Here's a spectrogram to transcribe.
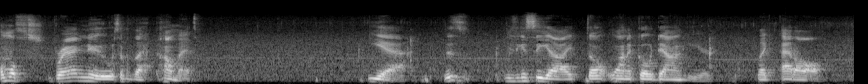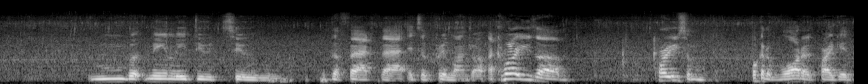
almost brand new except for the helmet. Yeah, this as you can see, I don't want to go down here, like at all. Mm, But mainly due to the fact that it's a pretty long drop. I could probably use a probably use some bucket of water to probably get,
